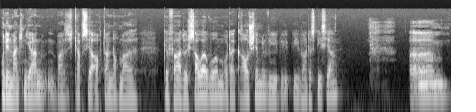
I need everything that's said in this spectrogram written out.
Und in manchen Jahren, weiß ich, gab es ja auch dann nochmal Gefahr durch Sauerwurm oder Grauschimmel. Wie, wie, wie war das dieses Jahr? Ähm,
